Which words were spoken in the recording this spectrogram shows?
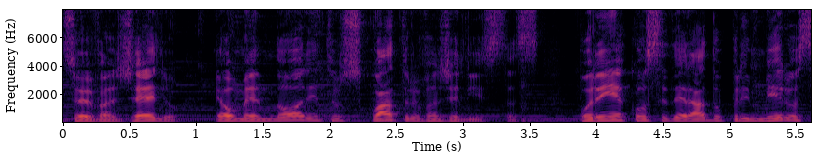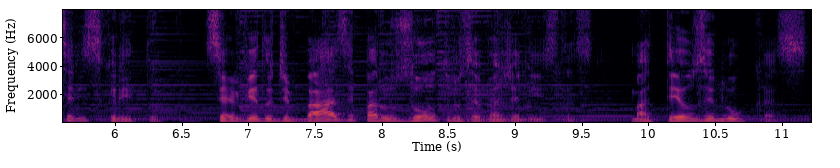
Seu evangelho é o menor entre os quatro evangelistas, porém é considerado o primeiro a ser escrito, servido de base para os outros evangelistas, Mateus e Lucas.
